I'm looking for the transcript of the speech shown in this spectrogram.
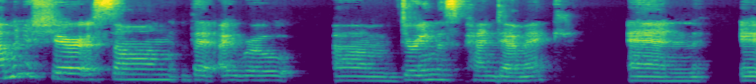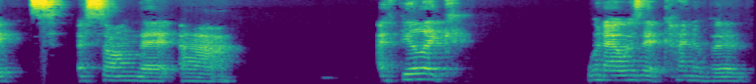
I'm going to share a song that I wrote um, during this pandemic. And it's a song that uh, I feel like when I was at kind of a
